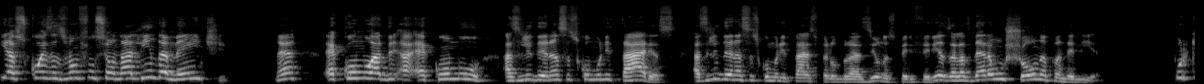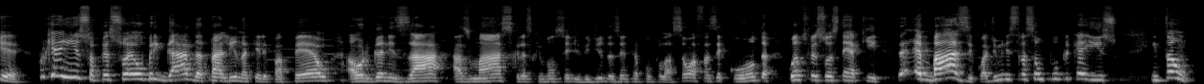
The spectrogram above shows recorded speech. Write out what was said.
e as coisas vão funcionar lindamente, né? É como, a, é como as lideranças comunitárias. As lideranças comunitárias pelo Brasil, nas periferias, elas deram um show na pandemia. Por quê? Porque é isso, a pessoa é obrigada a estar ali naquele papel, a organizar as máscaras que vão ser divididas entre a população, a fazer conta, quantas pessoas tem aqui. É, é básico, a administração pública é isso. Então,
